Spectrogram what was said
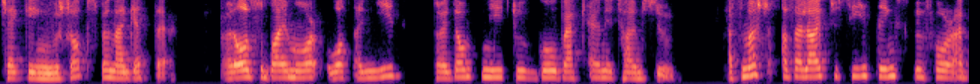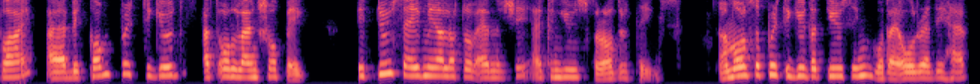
checking the shops when I get there. I also buy more what I need, so I don't need to go back anytime soon. As much as I like to see things before I buy, I become pretty good at online shopping. It do save me a lot of energy I can use for other things. I'm also pretty good at using what I already have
